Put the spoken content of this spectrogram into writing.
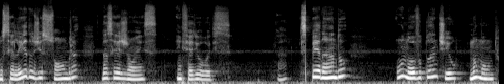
nos celeiros de sombra das regiões inferiores, tá? esperando um novo plantio no mundo.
